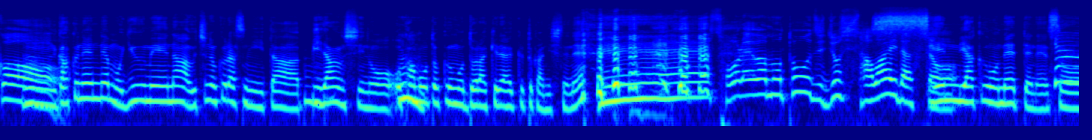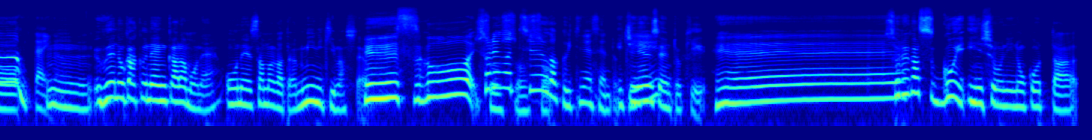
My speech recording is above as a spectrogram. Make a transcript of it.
か、うん、学年でも有名なうちのクラスにいた美男子の岡本くんもドラキュラ役とかにしてね、へえそれはもう当時女子騒いだっしょ。戦略を練ってねそう。みたいな。うん、上の学年からもねお姉様方が見に来ましたよ。えー、すごい。それがそうそうそう。中学1年生の時？1年生の時。へえそれがすごい印象に残った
